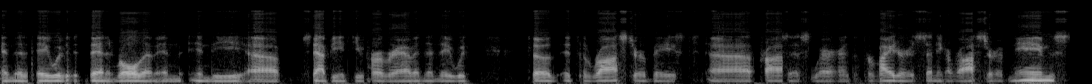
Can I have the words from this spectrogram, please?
and that they would then enroll them in, in the uh, SNAP E&T program and then they would, so it's a roster-based uh, process where the provider is sending a roster of names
